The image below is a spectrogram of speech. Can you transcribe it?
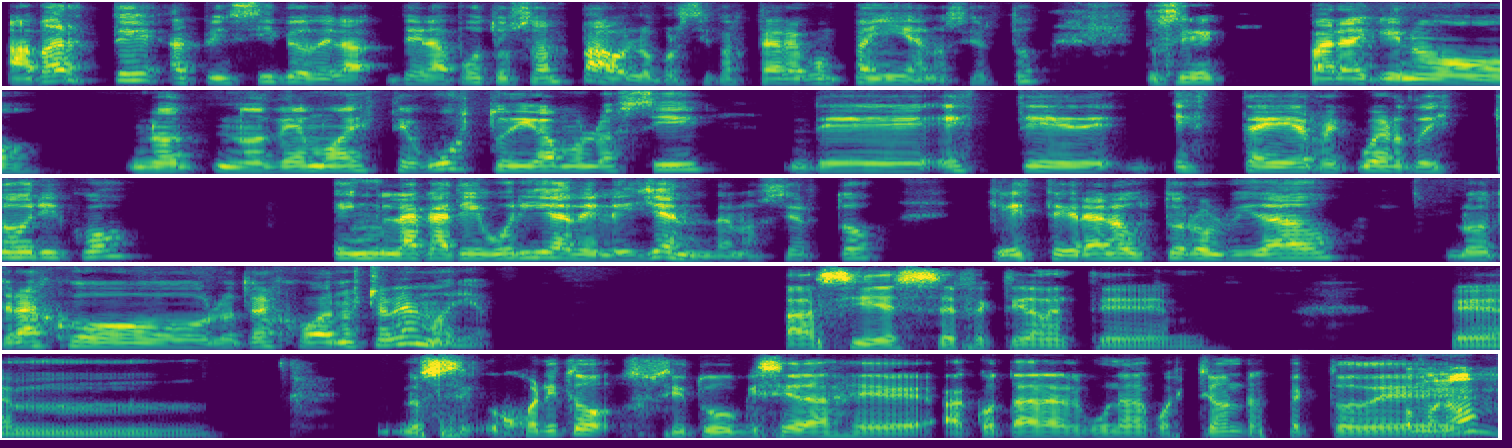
Aparte, al principio de la, del apóstol San Pablo, por si faltara compañía, ¿no es cierto? Entonces, para que nos demos este gusto, digámoslo así, de este, este recuerdo histórico en la categoría de leyenda, ¿no es cierto? Que este gran autor olvidado lo trajo, lo trajo a nuestra memoria. Así es, efectivamente. Em, no sé, Juanito, si tú quisieras eh, acotar alguna cuestión respecto de, ¿Cómo no?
